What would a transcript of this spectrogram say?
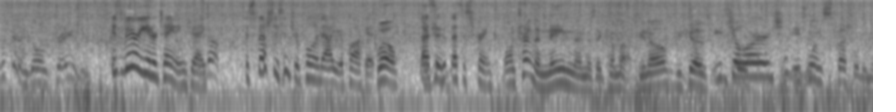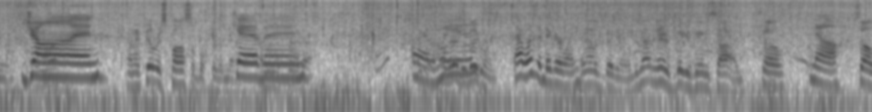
Look at him going crazy. it's very entertaining, Jay, especially since you're pulling it out of your pocket. Well, that's I a, get- that's a string. well, I'm trying to name them as they come up, you know, because each George, one, each one's special to me, John, and I feel responsible for them. now. Kevin. I'm gonna try to- oh, oh, there's a big one. that was a bigger one. That was a big one, but not near as big as the inside. So, No, so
